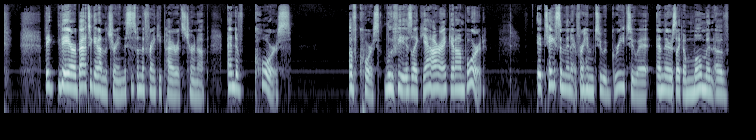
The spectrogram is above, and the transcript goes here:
they they are about to get on the train. This is when the Franky pirates turn up, and of course, of course, Luffy is like, yeah, all right, get on board. It takes a minute for him to agree to it. And there's like a moment of,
